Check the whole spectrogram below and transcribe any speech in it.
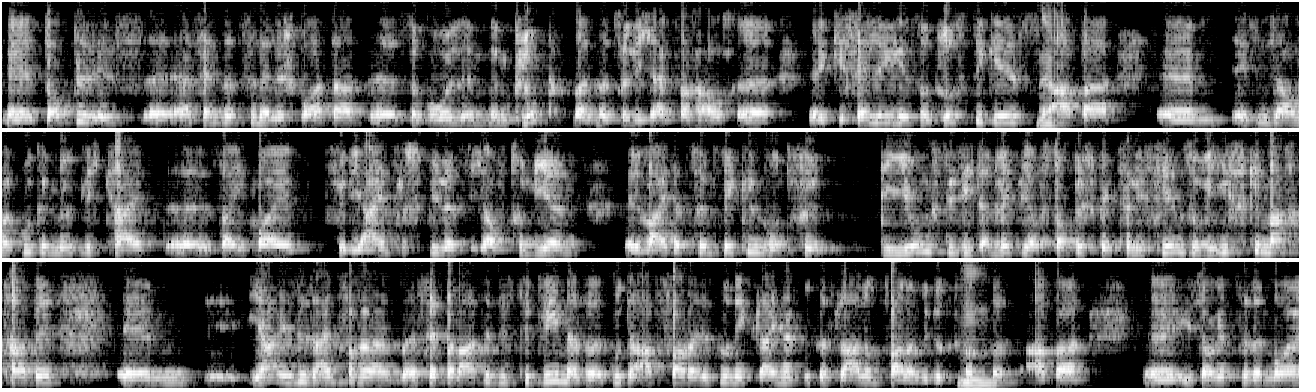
Äh, Doppel ist äh, eine sensationelle Sportart, äh, sowohl im, im Club, weil es natürlich einfach auch äh, gesellig ist und lustig ist, ja. aber ähm, es ist auch eine gute Möglichkeit, äh, sage ich mal, für die Einzelspieler sich auf Turnieren weiterzuentwickeln und für die Jungs, die sich dann wirklich aufs Doppel spezialisieren, so wie ich es gemacht habe, ähm, ja, es ist einfach eine, separate Disziplin. Also ein guter Abfahrer ist nur nicht gleich ein guter Slalomfahrer, wie du es gesagt mhm. hast. Aber äh, ich sage jetzt einmal,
